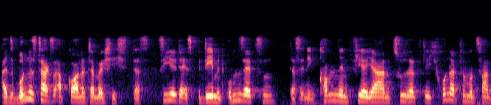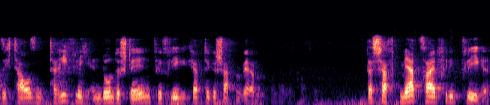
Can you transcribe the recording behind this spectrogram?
Als Bundestagsabgeordneter möchte ich das Ziel der SPD mit umsetzen, dass in den kommenden vier Jahren zusätzlich 125.000 tariflich entlohnte Stellen für Pflegekräfte geschaffen werden. Das schafft mehr Zeit für die Pflege.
